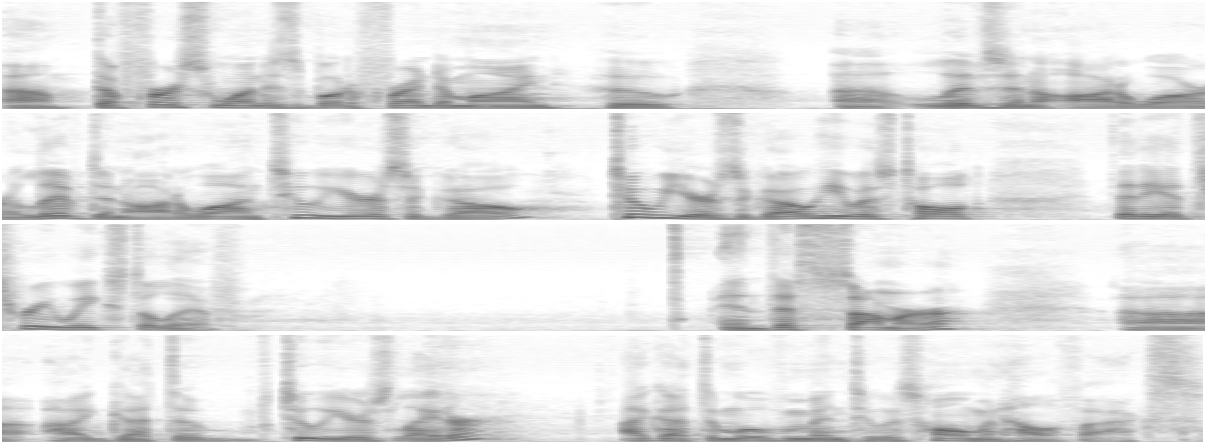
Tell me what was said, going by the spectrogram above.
Um, the first one is about a friend of mine who uh, lives in Ottawa or lived in Ottawa, and two years ago, two years ago, he was told that he had three weeks to live. And this summer, uh, I got to, two years later, I got to move him into his home in Halifax.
